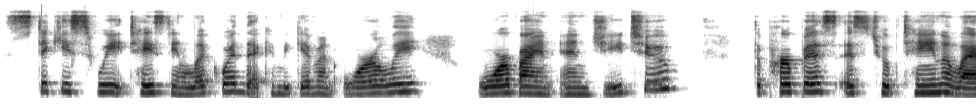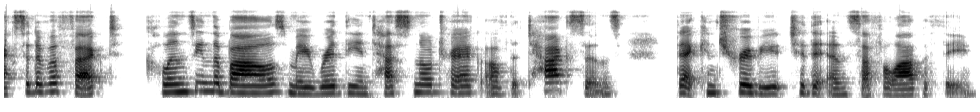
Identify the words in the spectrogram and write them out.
sticky, sweet tasting liquid that can be given orally or by an NG tube. The purpose is to obtain a laxative effect. Cleansing the bowels may rid the intestinal tract of the toxins that contribute to the encephalopathy.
